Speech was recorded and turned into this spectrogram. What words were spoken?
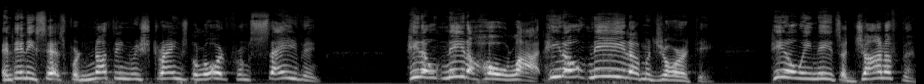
And then He says, For nothing restrains the Lord from saving. He don't need a whole lot. He don't need a majority. He only needs a Jonathan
